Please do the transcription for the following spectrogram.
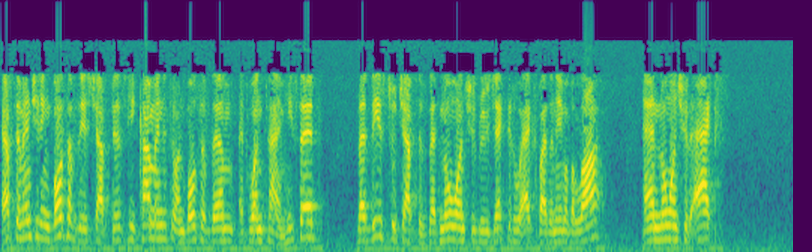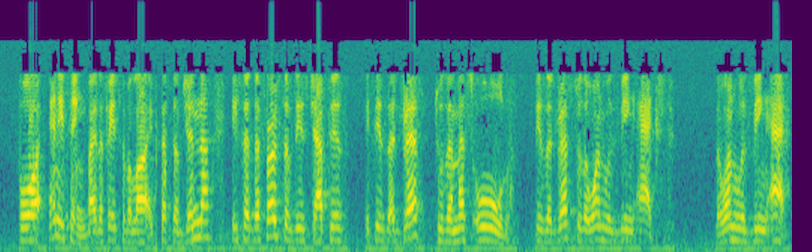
After mentioning both of these chapters, he commented on both of them at one time. He said that these two chapters, that no one should be rejected who acts by the name of Allah, and no one should act for anything by the face of Allah except of Jannah he said the first of these chapters it is addressed to the mas'ul. It is addressed to the one who is being asked. The one who is being asked.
